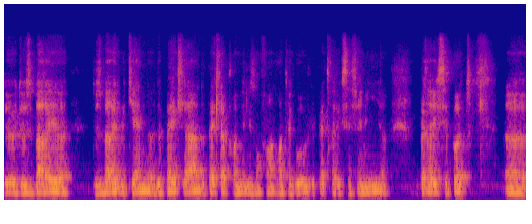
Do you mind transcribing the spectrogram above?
de, se barrer de se barrer le week-end, de ne pas être là, de ne pas être là pour amener les enfants à droite à gauche, de ne pas être avec sa famille, de ne pas être avec ses potes. Euh,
